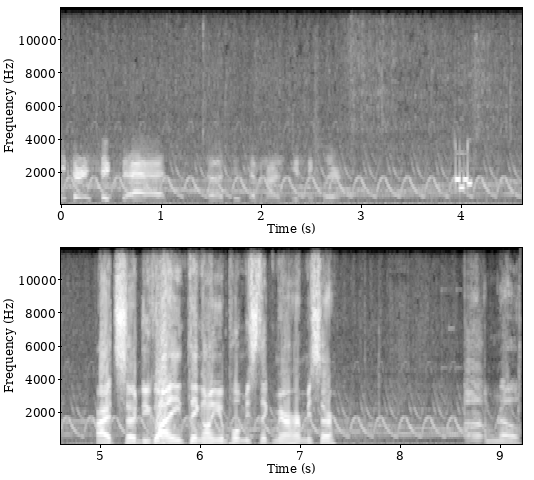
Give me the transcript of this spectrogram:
D36 at 279 gonna be clear. All right, sir. Do you got anything on you? pull me stick mirror? Hurt me, sir. Um, no.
